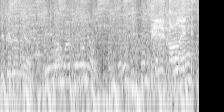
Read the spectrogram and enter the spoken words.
You colonial. We need a calling.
